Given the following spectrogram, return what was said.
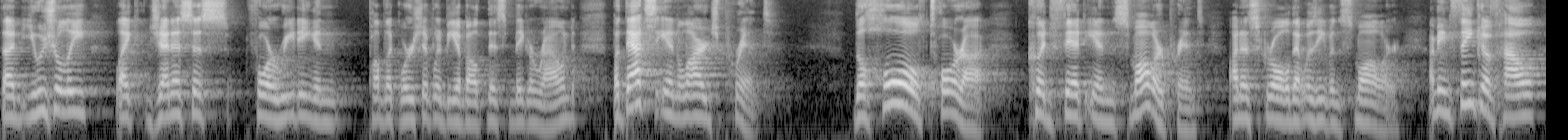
that usually, like Genesis for reading in public worship, would be about this big around, but that's in large print. The whole Torah could fit in smaller print on a scroll that was even smaller. I mean, think of how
